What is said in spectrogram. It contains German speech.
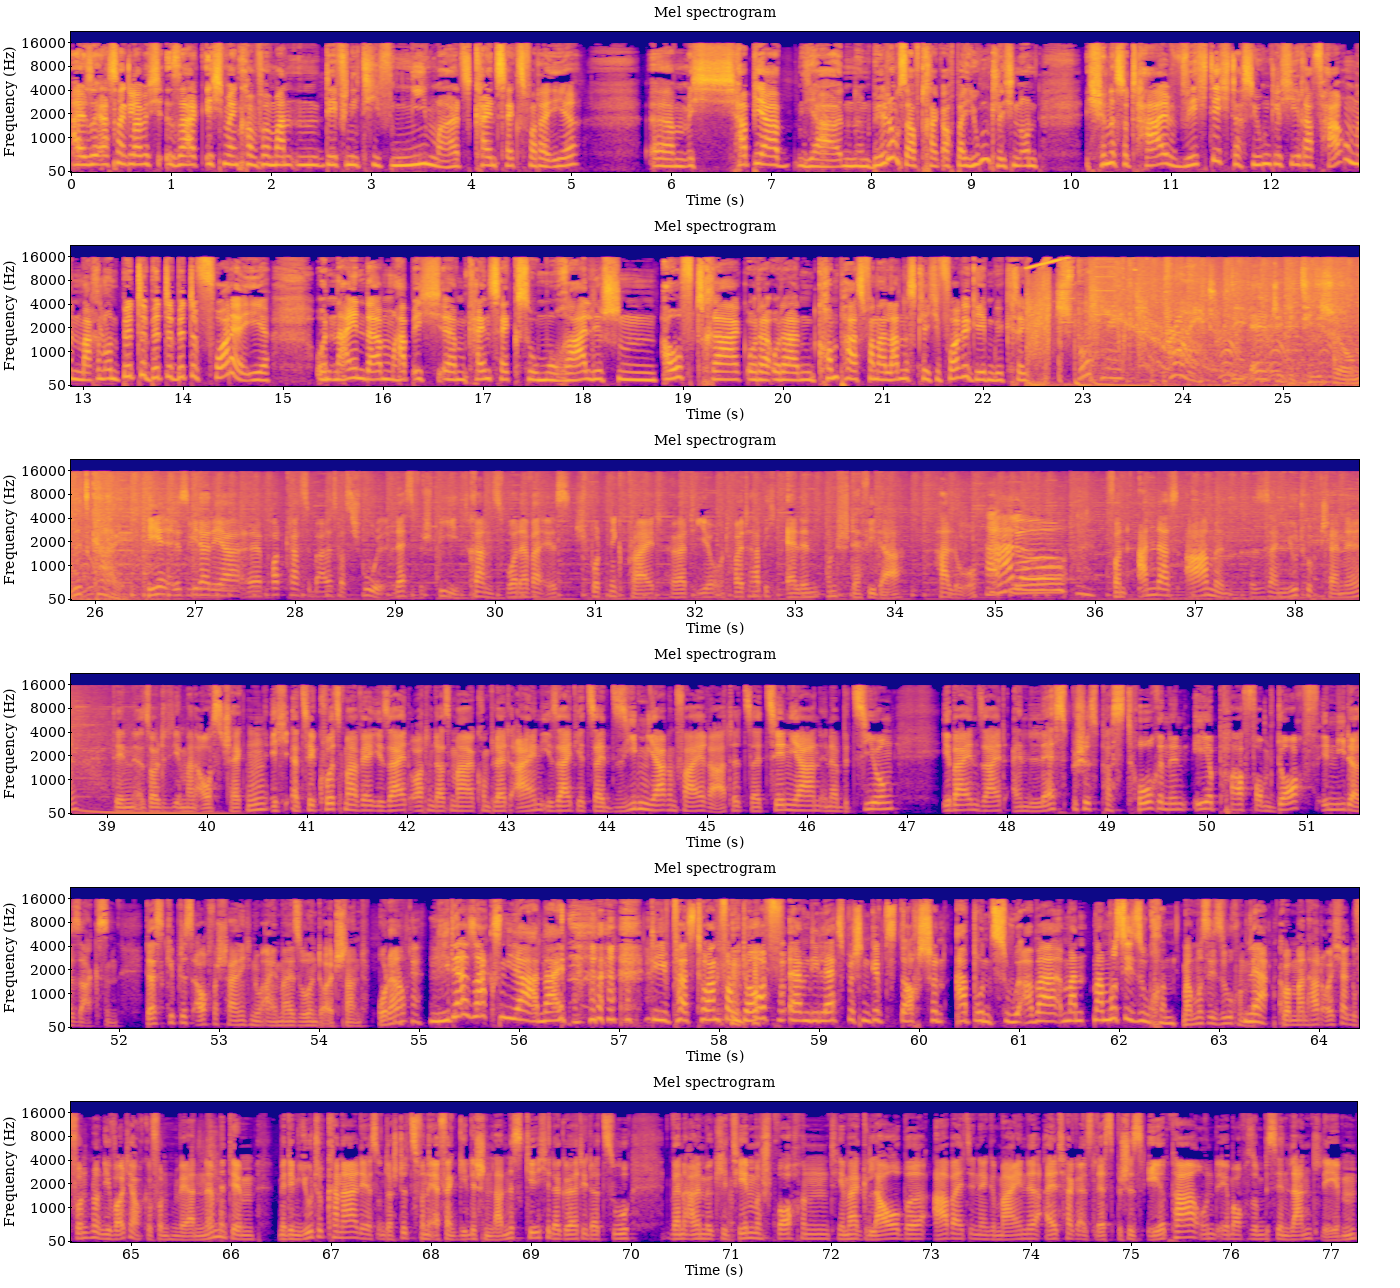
Also erstmal glaube ich, sag ich meinen Konfirmanden definitiv niemals kein Sex vor der Ehe ähm, ich habe ja ja einen Bildungsauftrag auch bei Jugendlichen und ich finde es total wichtig, dass Jugendliche ihre Erfahrungen machen und bitte, bitte, bitte vor der Ehe. Und nein, da habe ich ähm, keinen sexo-moralischen Auftrag oder oder einen Kompass von der Landeskirche vorgegeben gekriegt. Sputnik Pride. Die LGBT-Show mit Kai. Hier ist wieder der äh, Podcast über alles, was schwul, lesbisch, bi, trans, whatever ist. Sputnik Pride hört ihr und heute habe ich Ellen und Steffi da. Hallo. Hallo. Von Anders Armen. Das ist ein YouTube-Channel. Den solltet ihr mal auschecken. Ich erzähle kurz mal, wer ihr seid, ordne das mal komplett ein. Ihr seid jetzt seit sieben Jahren verheiratet, seit zehn Jahren in einer Beziehung. Ihr beiden seid ein lesbisches Pastorinnen-Ehepaar vom Dorf in Niedersachsen. Das gibt es auch wahrscheinlich nur einmal so in Deutschland, oder? Niedersachsen ja, nein. Die Pastoren vom Dorf, ähm, die lesbischen gibt's doch schon ab und zu, aber man, man muss sie suchen. Man muss sie suchen. Ja. Aber man hat euch ja gefunden und ihr wollt ja auch gefunden werden, ne? Mit dem, mit dem YouTube-Kanal, der ist unterstützt von der Evangelischen Landeskirche, da gehört ihr dazu. Werden alle möglichen Themen besprochen, Thema Glaube, Arbeit in der Gemeinde, Alltag als lesbisches Ehepaar und eben auch so ein bisschen Landleben.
